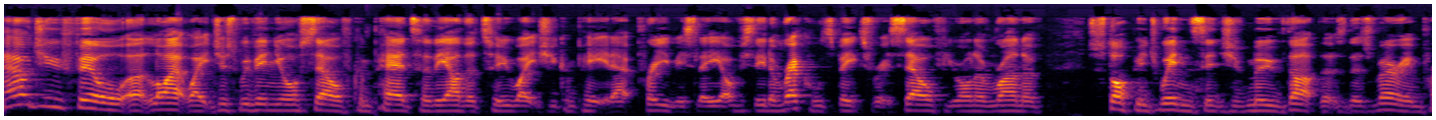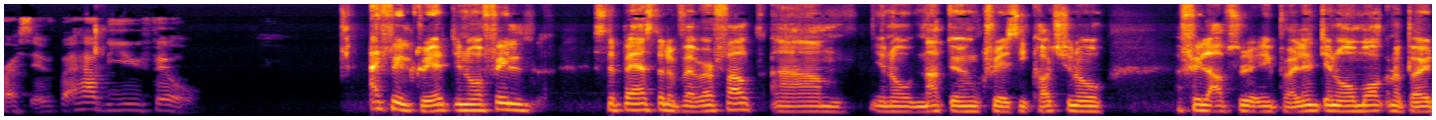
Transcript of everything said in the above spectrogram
How do you feel at lightweight, just within yourself, compared to the other two weights you competed at previously? Obviously, the record speaks for itself. You're on a run of stoppage wins since you've moved up. That's that's very impressive. But how do you feel? I feel great. You know, I feel it's the best that I've ever felt. Um, you know, not doing crazy cuts. You know, I feel absolutely brilliant. You know, I'm walking about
